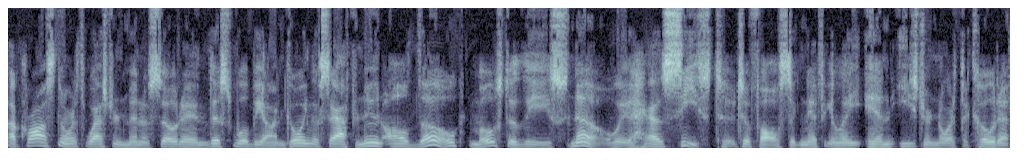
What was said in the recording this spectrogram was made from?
across northwestern Minnesota, and this will be ongoing this afternoon, although most of the snow has ceased to, to fall significantly significantly in eastern North Dakota.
